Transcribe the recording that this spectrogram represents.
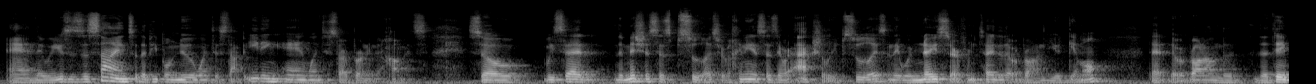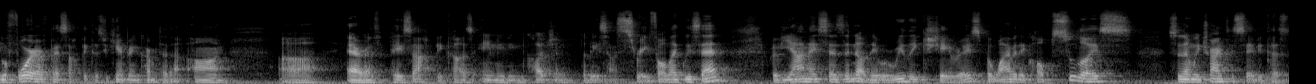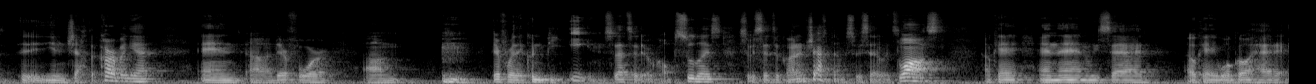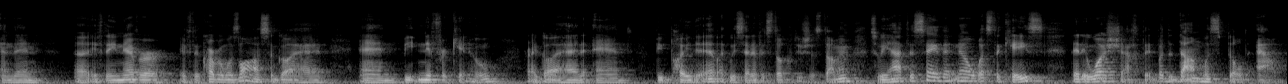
and they were used as a sign so that people knew when to stop eating and when to start burning their chametz. So we said the Mishnah says psulas, or Bechania says they were actually psulas, and they were noiser from Teda that were brought on the Yud Gimel, that, that were brought on the, the day before Erev Pesach because you can't bring korban uh, Erev Pesach because Ein Kachim the Beis HaSreifo, like we said. Rav Yanai says that no, they were really ksheres, but why were they called psulos? So then we tried to say because you didn't check the korban yet, and uh, therefore. Um, therefore, they couldn't be eaten. So that's why they were called psules. So we said to go ahead and check them. So we said it's lost, okay, and then we said, okay, we'll go ahead and then uh, if they never, if the korban was lost, then go ahead and be nifrikinu, right? Go ahead and be paid it, like we said, if it's still kedushas damim. So we had to say that no, what's the case? That it was shechted, but the dam was spilled out.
